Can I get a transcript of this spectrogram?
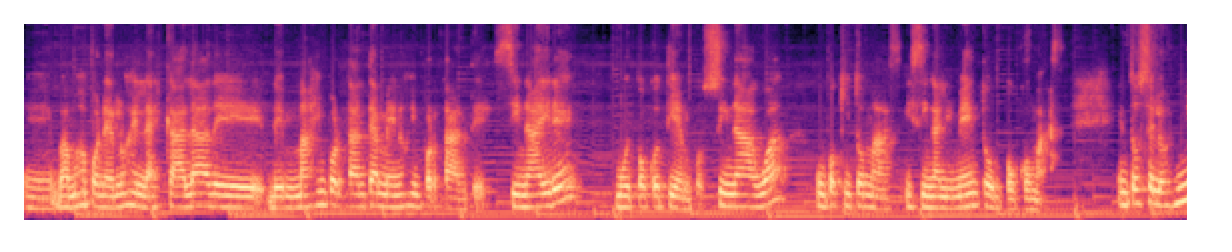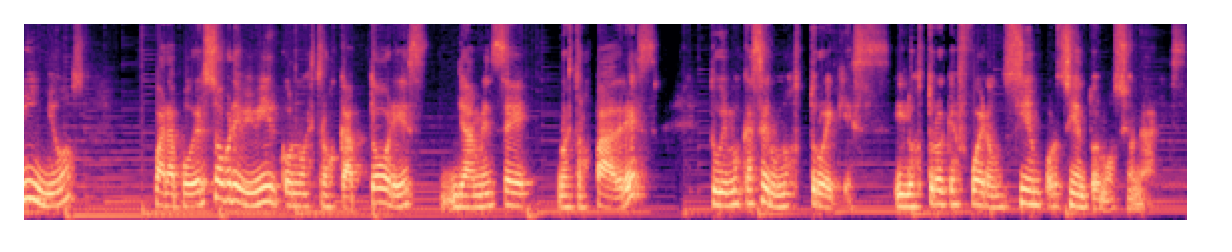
Eh, vamos a ponerlos en la escala de, de más importante a menos importante. Sin aire, muy poco tiempo. Sin agua, un poquito más. Y sin alimento, un poco más. Entonces los niños, para poder sobrevivir con nuestros captores, llámense nuestros padres, tuvimos que hacer unos trueques y los trueques fueron 100% emocionales.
